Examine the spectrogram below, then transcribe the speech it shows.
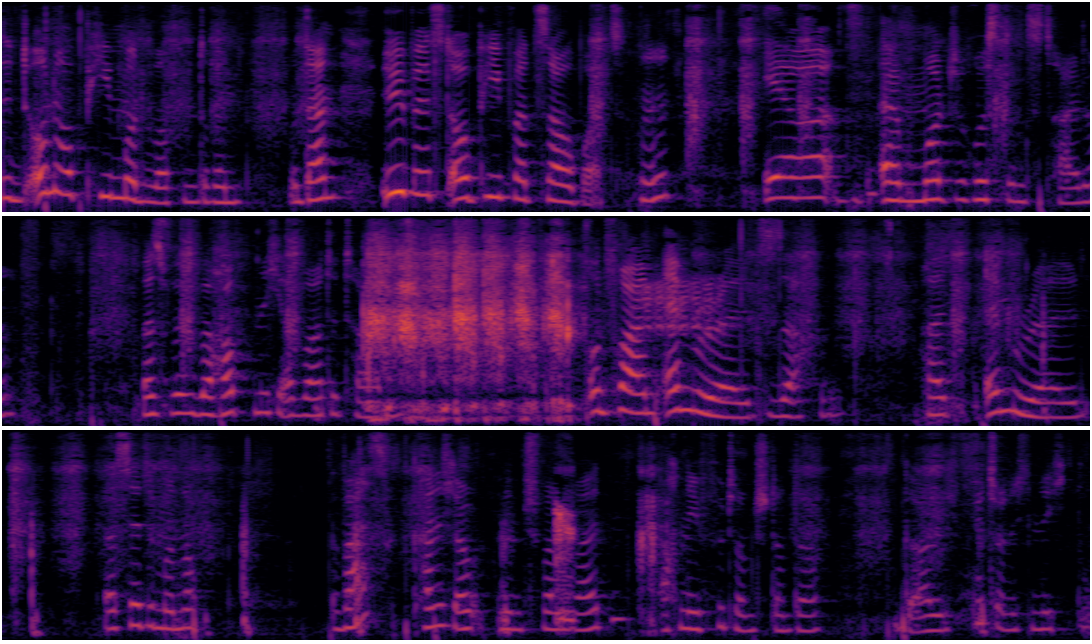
sind Un-OP-Mod-Waffen drin. Und dann übelst OP verzaubert. Hm? Ja, Ähm, Mod-Rüstungsteile. Was wir überhaupt nicht erwartet haben. Und vor allem Emerald-Sachen. Halt Emerald. Das hätte man noch. Was? Kann ich auch einen Schwein reiten? Ach nee, füttern stand da. Egal, ich fütter dich nicht, du.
